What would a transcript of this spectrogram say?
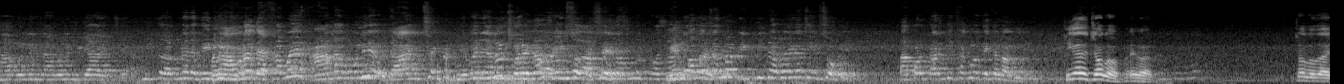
হ্যাঁ বললেন না বললেন যা হচ্ছে আপনি তো আপনাকে মানে দেখিয়েছি আমরা দেখাবে হ্যাঁ না বলি যা ইচ্ছা একটা আপনি চলে গেল ইটস ওকে আপনি যখন পছন্দ মেন কথা হচ্ছে করেছেন। আমরা বিক্রিটা হয়ে গেছে থাকল দেখে লাভ নেই। ঠিক আছে চলো এবার। চলো যাই।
